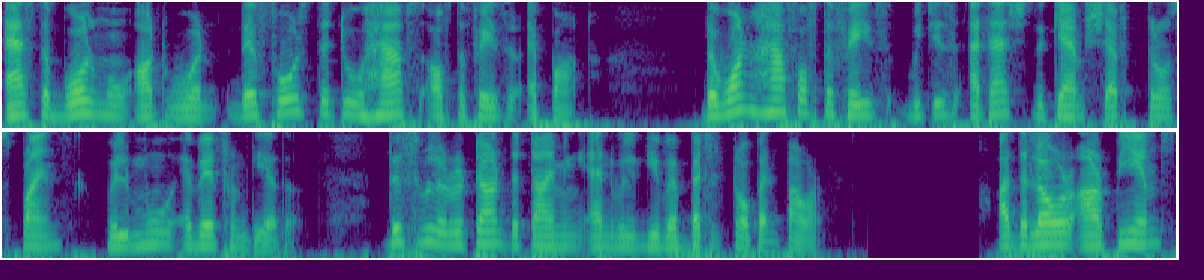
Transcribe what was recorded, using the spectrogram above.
As the ball move outward, they force the two halves of the phaser apart. The one half of the phase which is attached to the camshaft through splines will move away from the other. This will retard the timing and will give a better top end power. At the lower RPMs,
